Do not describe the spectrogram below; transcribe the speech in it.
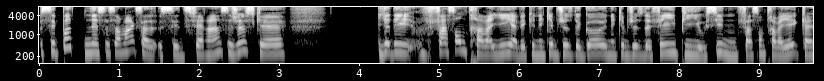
c'est pas nécessairement que ça, c'est différent. C'est juste que il y a des façons de travailler avec une équipe juste de gars, une équipe juste de filles, puis aussi une façon de travailler quand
